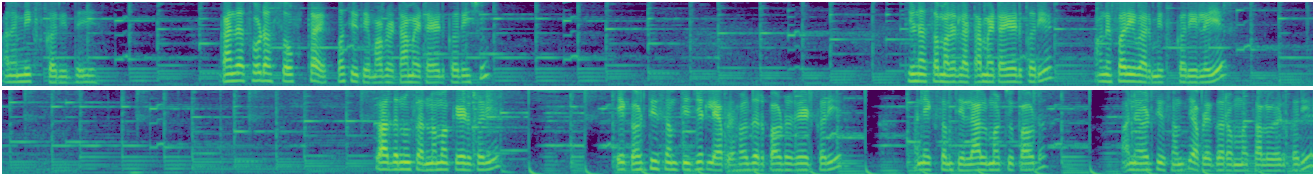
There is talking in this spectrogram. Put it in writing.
અને મિક્સ કરી દઈએ. કાંદા થોડા સોફ્ટ થાય, પછી તેમાં આપણે ટામેટા એડ કરીશું. ઝીણા સમારેલા ટામેટા એડ કરીએ અને ફરીવાર મિક્સ કરી લઈએ. સ્વાદ અનુસાર નમક એડ કરીએ. એક અડધી ચમચી જેટલી આપણે હળદર પાવડર એડ કરીએ. અને એક ચમચી લાલ મરચું પાવડર અને અડધી ચમચી આપણે ગરમ મસાલો એડ કરીએ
